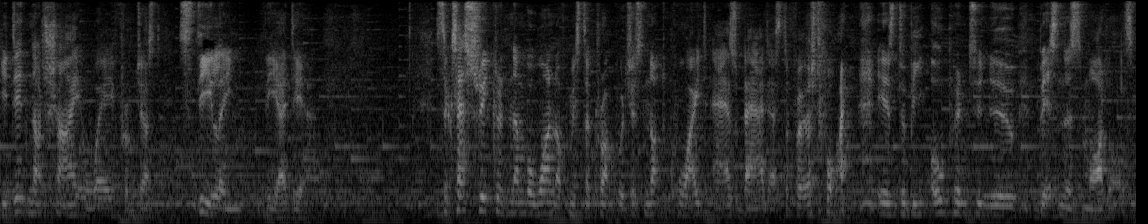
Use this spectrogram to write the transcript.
He did not shy away from just stealing the idea Success secret number one of Mr. Kroc, which is not quite as bad as the first one, is to be open to new business models.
